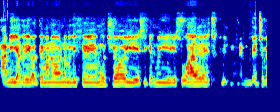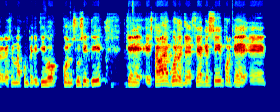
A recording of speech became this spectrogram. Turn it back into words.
a mí, ya te digo, el tema no, no me dice mucho y sí que es muy visual. de hecho, creo que es el más competitivo. Con Susie P, que estaba de acuerdo y te decía que sí, porque eh,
